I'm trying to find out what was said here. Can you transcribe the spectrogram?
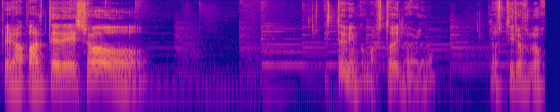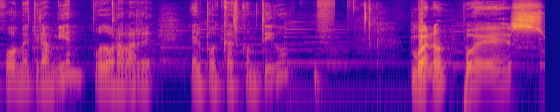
Pero aparte de eso. Estoy bien como estoy, la verdad los tiros los juegos me tiran bien, puedo grabar el podcast contigo. Bueno, pues.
